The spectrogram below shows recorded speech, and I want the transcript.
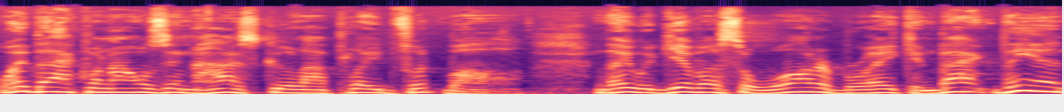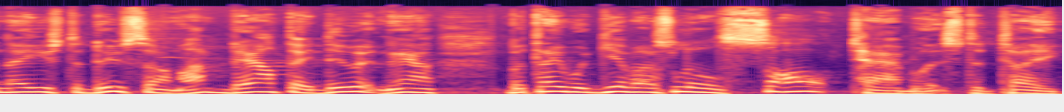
Way back when I was in high school, I played football. They would give us a water break, and back then they used to do something. I doubt they do it now, but they would give us little salt tablets to take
